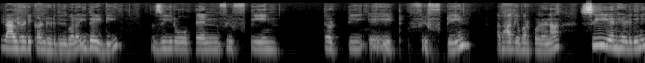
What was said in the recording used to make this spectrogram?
ಇಲ್ಲಿ ಆಲ್ರೆಡಿ ಕಂಡು ಹಿಡಿದಿದ್ದೀವಲ್ಲ ಇದೇ D zero ten fifteen thirty eight fifteen ಅದು ಹಾಗೆ ಬರ್ಕೊಳ್ಳೋಣ. ಸಿ ಏನು ಹೇಳಿದ್ದೀನಿ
